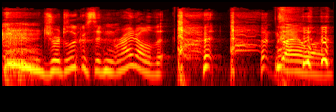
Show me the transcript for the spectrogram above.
George Lucas didn't write all the dialogue.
